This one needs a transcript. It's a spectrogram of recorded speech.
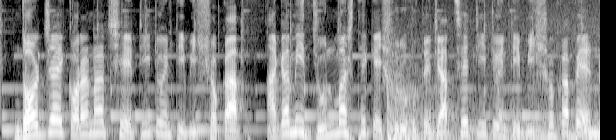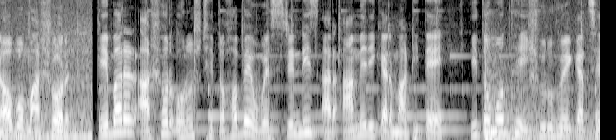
দরজায় করা নাড়ছে টি টোয়েন্টি বিশ্বকাপ। আগামী জুন মাস থেকে শুরু হতে যাচ্ছে টি টোয়েন্টি বিশ্বকাপের নবম আসর। এবারের আসর অনুষ্ঠিত হবে ওয়েস্ট ইন্ডিজ আর আমেরিকার মাটিতে। ইতোমধ্যেই শুরু হয়ে গেছে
